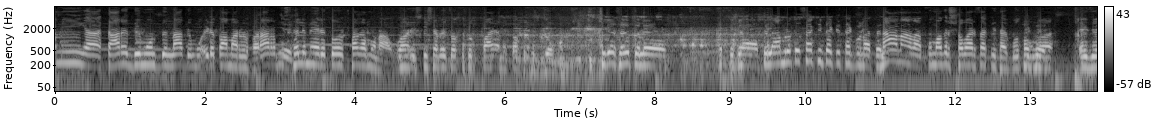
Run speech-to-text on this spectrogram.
আমি কারে দেবো না দেবো এটা তো আমার ব্যাপার। আর আমি ছেলে মেয়ের তো ঠগামো না। ওয়ারিস হিসাবে যতটুকু পাই আমি ততটুকু দেবো। ঠিক আছে তাহলে আচ্ছা, তাহলে আমরা তো চাকরি টাকরি থাকব না না না না তোমাদের সবার চাকরি থাকব। তোমরা এই যে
